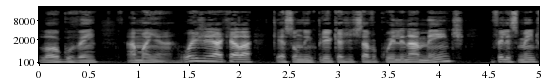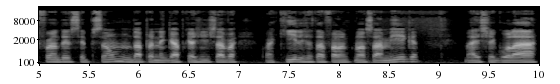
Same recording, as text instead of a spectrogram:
logo vem amanhã. Hoje é aquela questão do emprego que a gente estava com ele na mente. Infelizmente foi uma decepção, não dá para negar, porque a gente estava com aquilo, já estava falando com nossa amiga, mas chegou lá,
